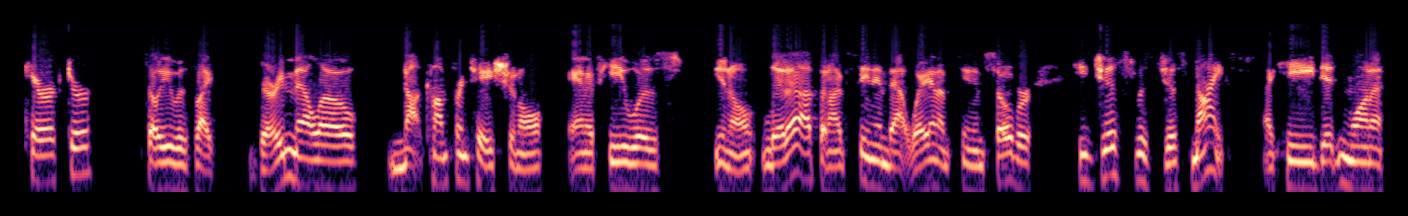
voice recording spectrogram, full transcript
character. So he was like very mellow, not confrontational. And if he was, you know, lit up, and I've seen him that way and I've seen him sober, he just was just nice. Like he didn't want to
